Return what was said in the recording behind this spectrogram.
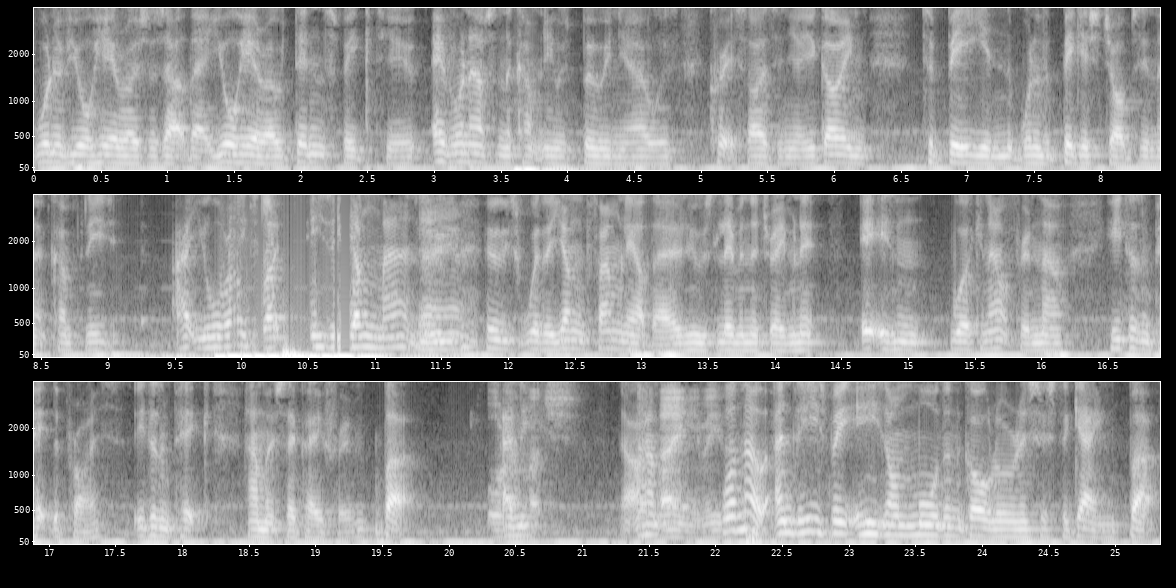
One of your heroes was out there. Your hero didn't speak to you. Everyone else in the company was booing you, was criticising you. You're going to be in one of the biggest jobs in that company at your age. Like he's a young man Yeah, who, yeah. who's with a young family out there who's living the dream, and it, it isn't working out for him now. He doesn't pick the price. He doesn't pick how much they pay for him, but Or how he- much they're paying him either. Well, no, and he's be, he's on more than a goal or an assist a game, but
